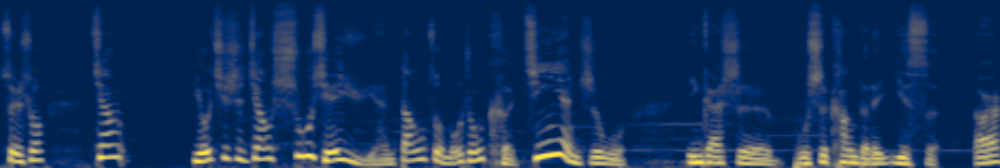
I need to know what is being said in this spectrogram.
所以说将。尤其是将书写语言当做某种可经验之物，应该是不是康德的意思？而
